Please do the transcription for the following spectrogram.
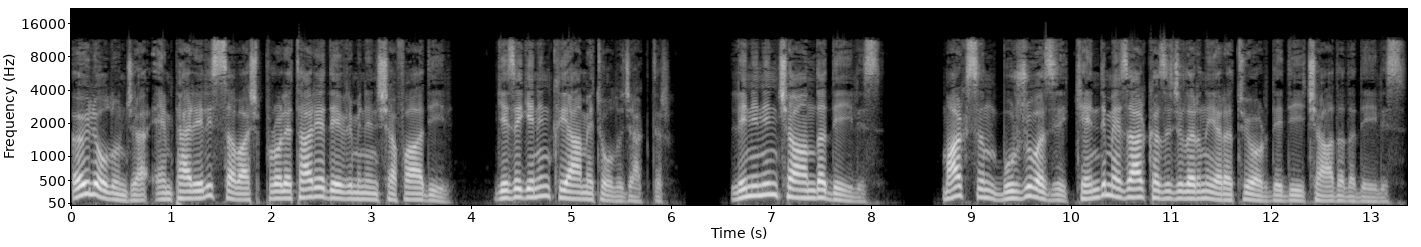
Öyle olunca emperyalist savaş proletarya devriminin şafağı değil, gezegenin kıyameti olacaktır. Lenin'in çağında değiliz. Marx'ın burjuvazi kendi mezar kazıcılarını yaratıyor dediği çağda da değiliz.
